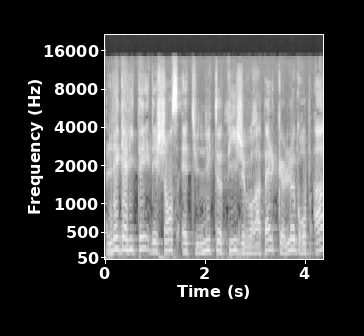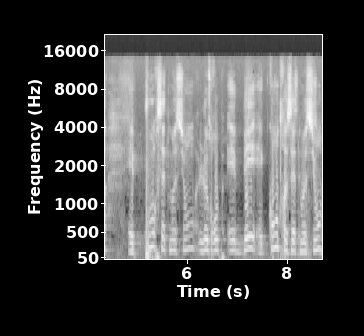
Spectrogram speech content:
L'égalité des chances est une utopie. Je vous rappelle que le groupe A est pour cette motion, le groupe E B est contre cette motion.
